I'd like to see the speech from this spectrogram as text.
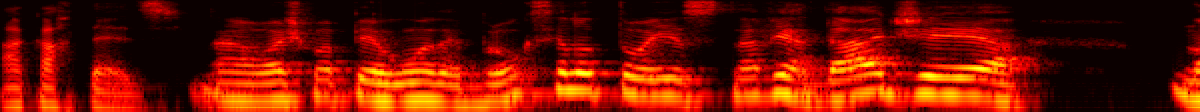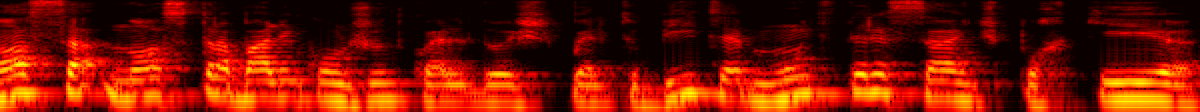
à Cartese? Ah, ótima pergunta, é bom que você notou isso. Na verdade, é nossa, nosso trabalho em conjunto com o L2, com o L2Bit é muito interessante, porque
